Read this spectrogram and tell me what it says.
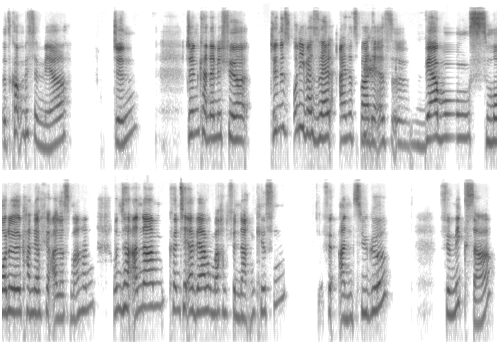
Jetzt kommt ein bisschen mehr. Gin. Gin kann nämlich für. Gin ist universell einsetzbar. Der ist äh, Werbungsmodel, kann der für alles machen. Unter anderem könnte er Werbung machen für Nackenkissen, für Anzüge, für Mixer,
